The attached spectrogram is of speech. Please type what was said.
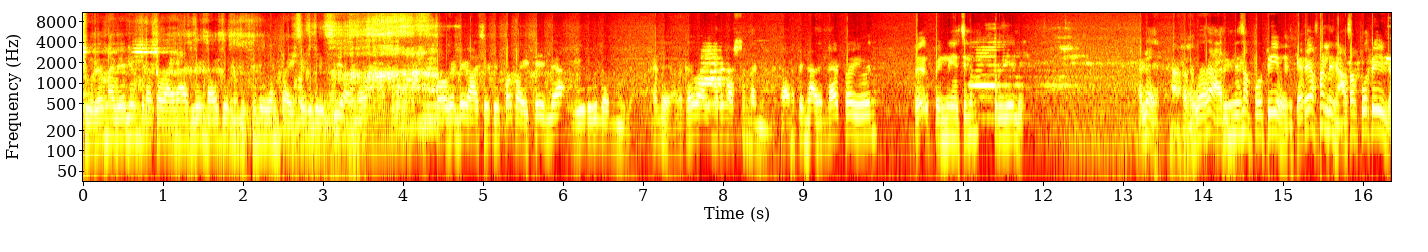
ചുരമലയിലും ഇവിടെ ഒക്കെ വയനാട്ടിലും ഉണ്ടായ ജനത്തിന് ഇവൻ പൈസ ഉപയോഗിച്ച് അന്ന് പോകേണ്ട കാശ് ഇപ്പം പൈസ ഇല്ല വീടുകളിലൊന്നുമില്ല അല്ലേ? അതൊക്കെ ഭയങ്കര കഷ്ടം തന്നെയാണ്. കാരണം പിന്നെ അതിന്റെ ഇവൻ പെണ്ണുകേച്ചിലും പ്രിയല്ലേ അല്ലേ? ആരെങ്കിലും സപ്പോർട്ട് ചെയ്യും? എനിക്കറിയാൻ പാടില്ല. ഞാൻ സപ്പോർട്ട് ചെയ്യില്ല.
